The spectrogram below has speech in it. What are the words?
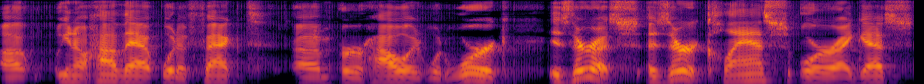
uh, you know, how that would affect um, or how it would work. Is there a is there a class or I guess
